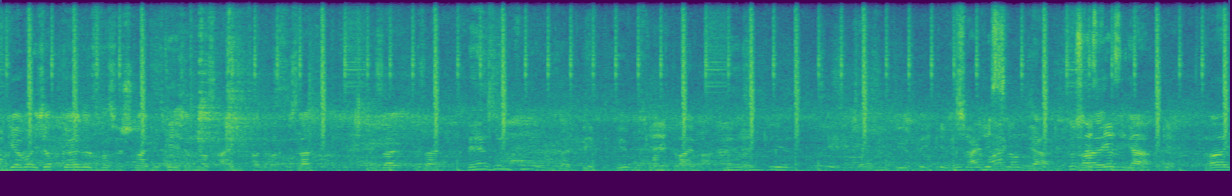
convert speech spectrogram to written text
Okay, aber ich habe Geiles, was wir schreiben. Okay, ich habe nur das Eigenfall. Ich sag, ich sag, ich sag, wer sind wir? Und ihr sagt B. B muss man dreimal. Wer sind wir? B. Wer sind wir? B. Okay, wir schreiben richtig laut. Ja, Du schreibst, drei, wer sind wir? ja. Okay. Drei, zwei,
